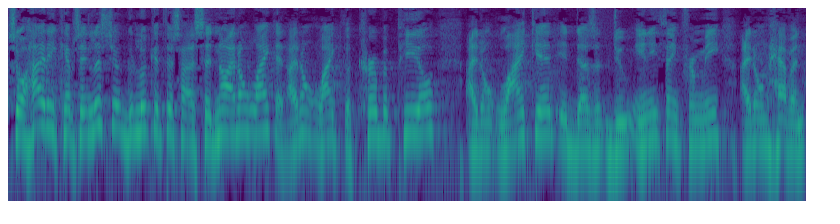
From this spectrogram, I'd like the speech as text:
So Heidi kept saying, let's look at this. I said, no, I don't like it. I don't like the curb appeal. I don't like it. It doesn't do anything for me. I don't have an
